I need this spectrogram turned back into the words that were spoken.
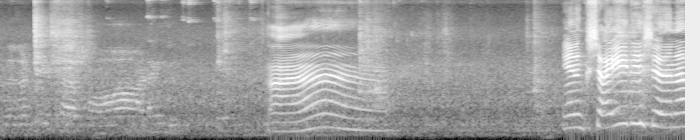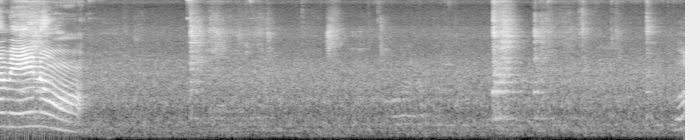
அதெல்லாம் டேஸ்ட்டாக இருக்கும்? அடங்கு. ஆ. எனக்கு சைடிஷ் எதனா வேணும் இப்போ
